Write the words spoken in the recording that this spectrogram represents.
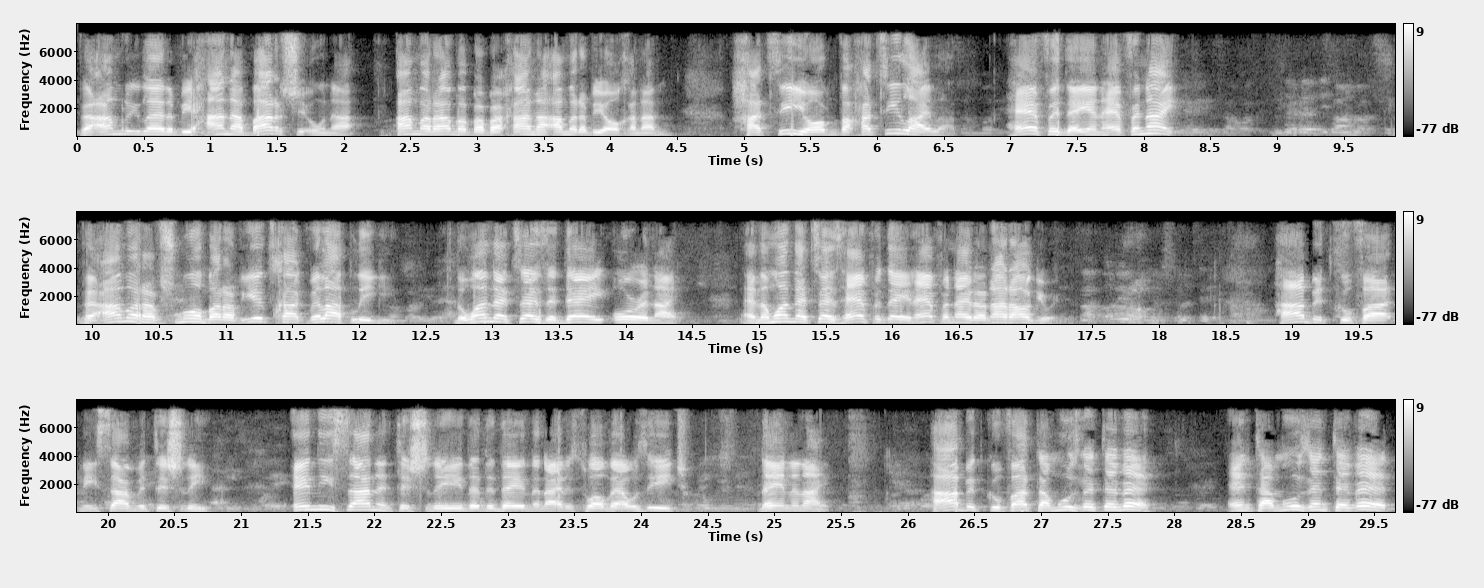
ve'amri le Rabbi Hana bar she'una, Amar Rabba bar Chana, Amar Rabbi Yochanan, Hatzi yom v'hatzi laila, half a day and half a night. Ve'amar Rav Shmuel bar Rav Yitzchak ve'la pligi. The one that says a day or a night, and the one that says half a day and half a night are not arguing. Habit kufat Nisan v'Tishri. In Nisan and Tishri, that the day and the night is 12 hours each, day and the night. Habit kufat Tammuz v'Tevet. In Tammuz and Tevet,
